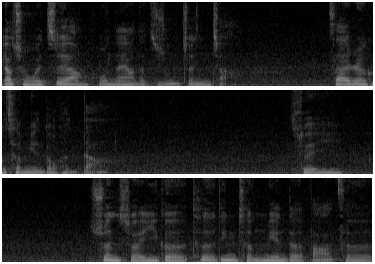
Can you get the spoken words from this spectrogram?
要成为这样或那样的这种挣扎，在任何层面都很大。所以。顺随一个特定层面的法则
